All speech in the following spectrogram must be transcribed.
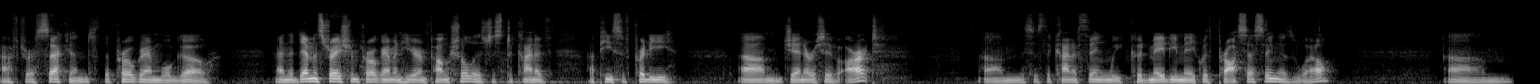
after a second, the program will go. And the demonstration program in here in Punctual is just a kind of a piece of pretty um, generative art. Um, this is the kind of thing we could maybe make with processing as well. Um,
